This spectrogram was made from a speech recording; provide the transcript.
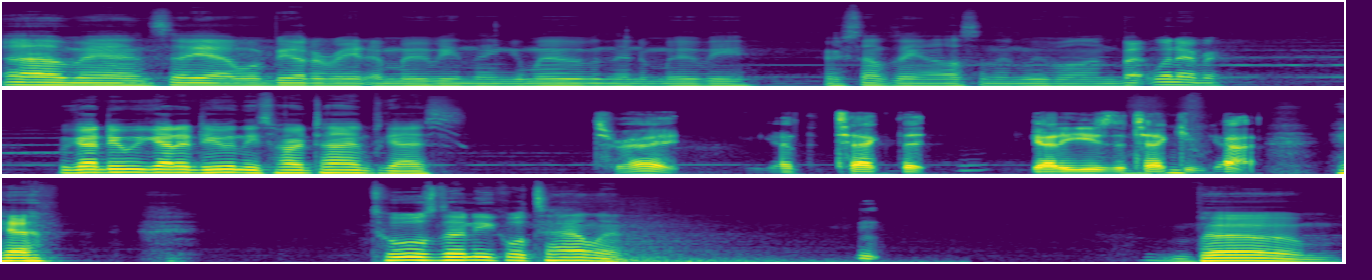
Oh man, so yeah, we'll be able to rate a movie and then a move and then a movie or something else and then move on. But whatever. We gotta do what we gotta do in these hard times, guys. That's right. You got the tech that you got to use the tech you've got. Yeah. Tools don't equal talent. Hmm. Boom.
